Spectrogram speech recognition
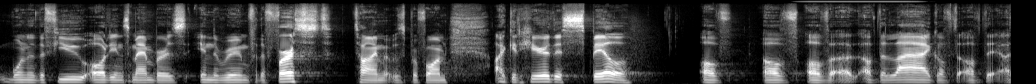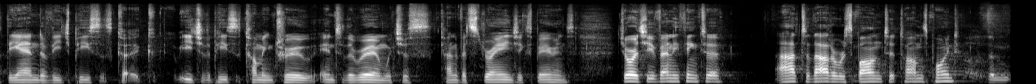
one of the few audience members in the room for the first time it was performed, I could hear this spill of of of uh, of the lag of the of the at the end of each pieces each of the pieces coming through into the room, which was kind of a strange experience. George, you have anything to add to that or respond to Tom's point? The,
